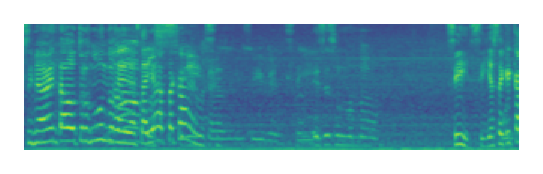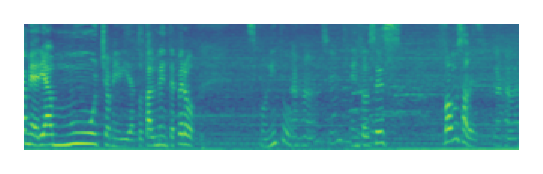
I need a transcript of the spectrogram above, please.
Sí, me ha aventado a otros mundos, de hasta allá, hasta acá. pues, sí. Sí. Ese es un mundo... Sí, sí, yo sé que cambiaría mucho mi vida, totalmente, pero es bonito. Ajá, sí. Entonces, vamos a ver. Ajá.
